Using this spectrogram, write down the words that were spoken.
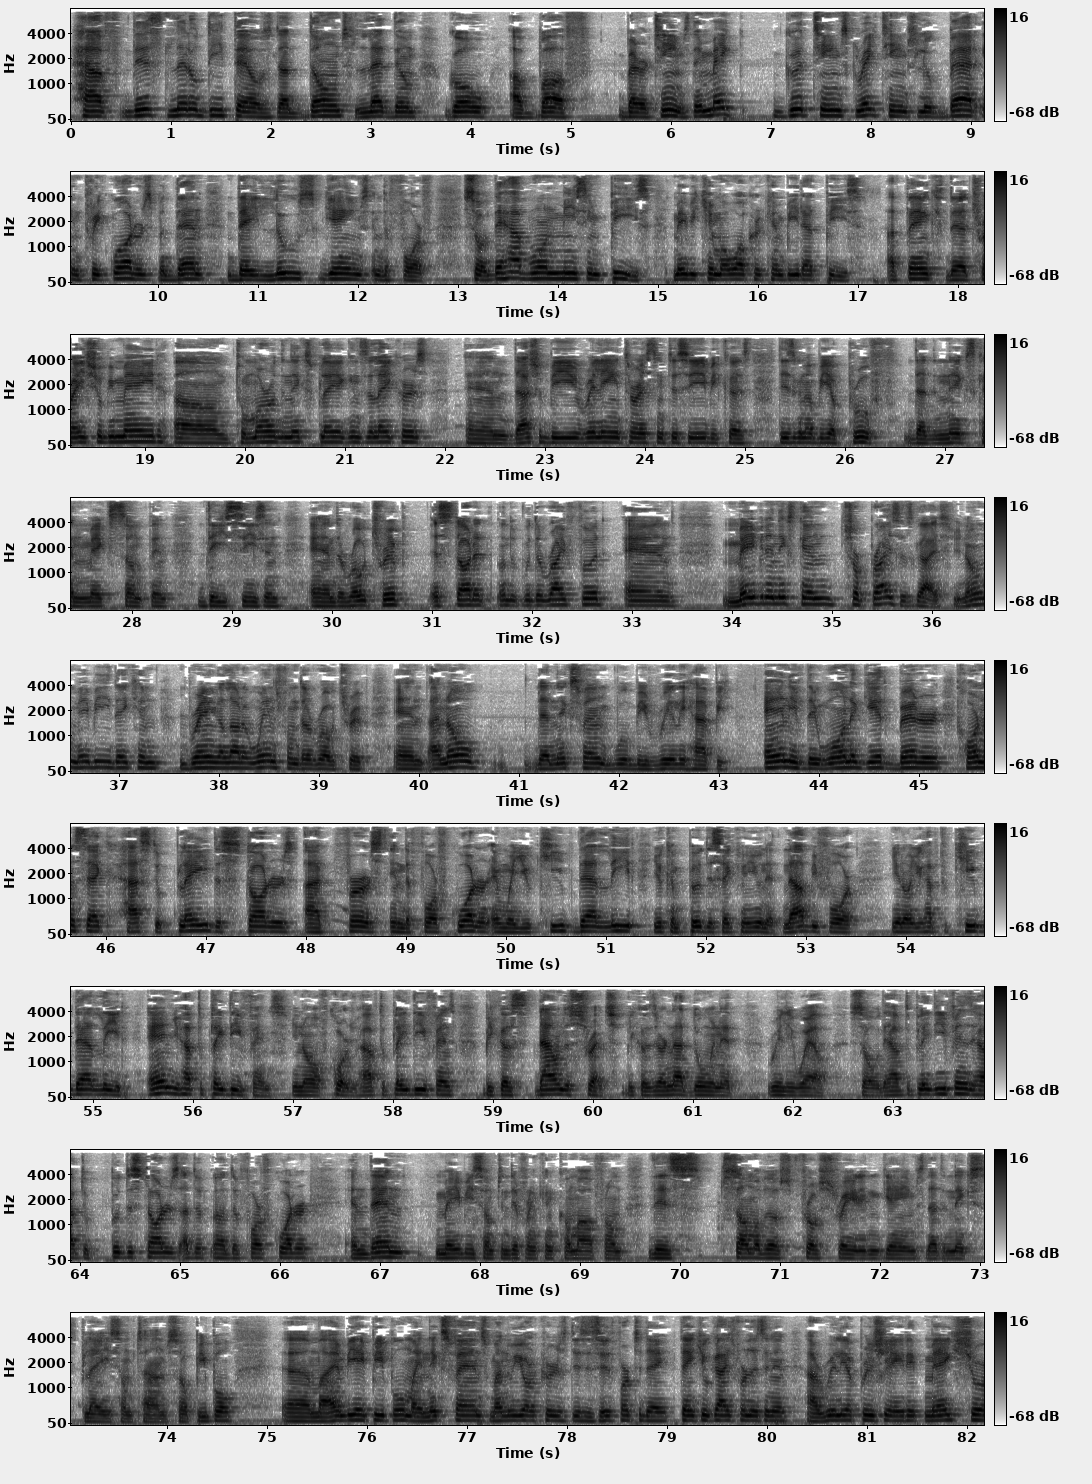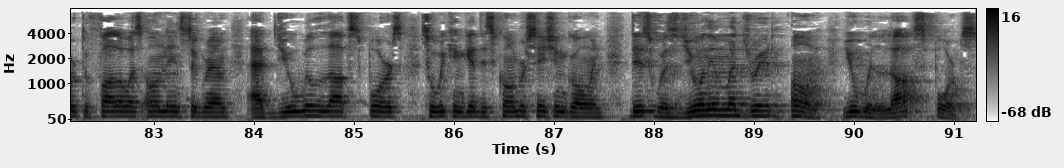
have these little details that don't let them go above better teams. They make good teams, great teams look bad in three quarters, but then they lose games in the fourth. So they have one missing piece. Maybe Kemba Walker can be that piece. I think the trade should be made. Um, tomorrow the Knicks play against the Lakers, and that should be really interesting to see because this is gonna be a proof that the Knicks can make something this season. And the road trip started with the right foot and maybe the Knicks can surprise us guys. You know, maybe they can bring a lot of wins from the road trip. And I know the Knicks fan will be really happy. And if they want to get better, Hornacek has to play the starters at first in the fourth quarter. And when you keep that lead, you can put the second unit, not before you know, you have to keep that lead and you have to play defense. You know, of course, you have to play defense because down the stretch, because they're not doing it really well. So they have to play defense. They have to put the starters at the uh, the fourth quarter, and then maybe something different can come out from this. Some of those frustrating games that the Knicks play sometimes. So people, uh, my NBA people, my Knicks fans, my New Yorkers, this is it for today. Thank you guys for listening. I really appreciate it. Make sure to follow us on Instagram at You Will Love Sports so we can get this conversation going. This was Julian Madrid on You Will Love Sports.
